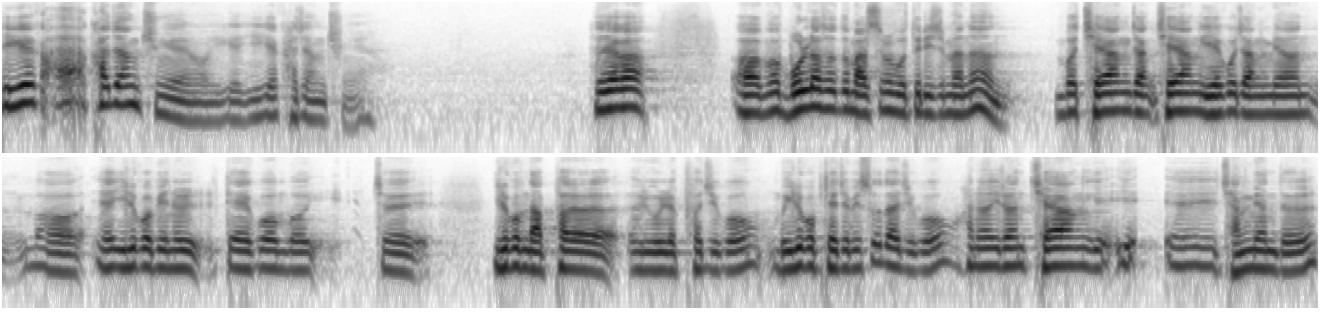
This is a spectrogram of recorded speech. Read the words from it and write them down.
이게 가장 중요해요. 이게 이게 가장 중요해요. 제가 어, 뭐 몰라서도 말씀을 못 드리지만은 뭐 재앙 장 재앙 예고 장면 뭐 일곱 인을 떼고 뭐 저 일곱 나팔이 울려 퍼지고 뭐 일곱 대접이 쏟아지고 하는 이런 재앙 예, 예, 장면들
